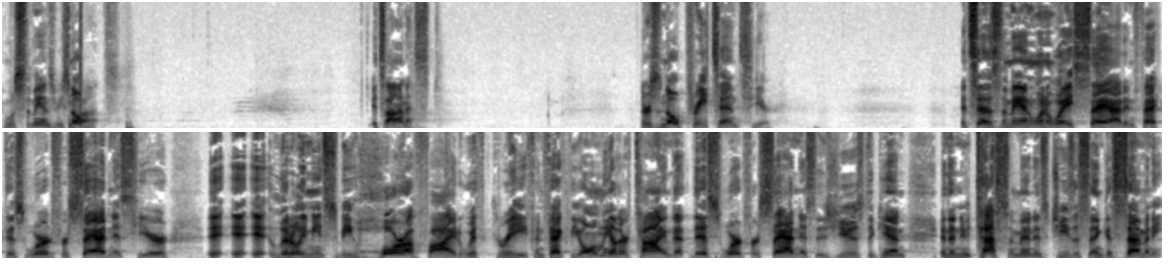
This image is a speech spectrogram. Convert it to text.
And what's the man's response? It's honest. There's no pretense here. It says the man went away sad. In fact, this word for sadness here, it, it, it, literally means to be horrified with grief. In fact, the only other time that this word for sadness is used again in the New Testament is Jesus in Gethsemane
